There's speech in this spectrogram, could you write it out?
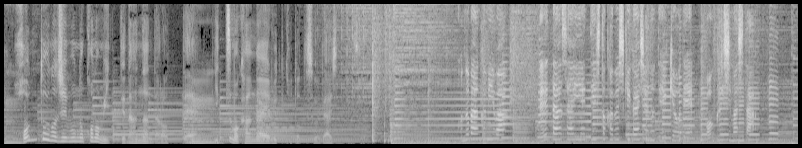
うん。本当の自分の好みって何なんだろうって、うん。いつも考えることってすごい大事な気がする。この番組はデータサイエンティスト株式会社の提供でお送りしました。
